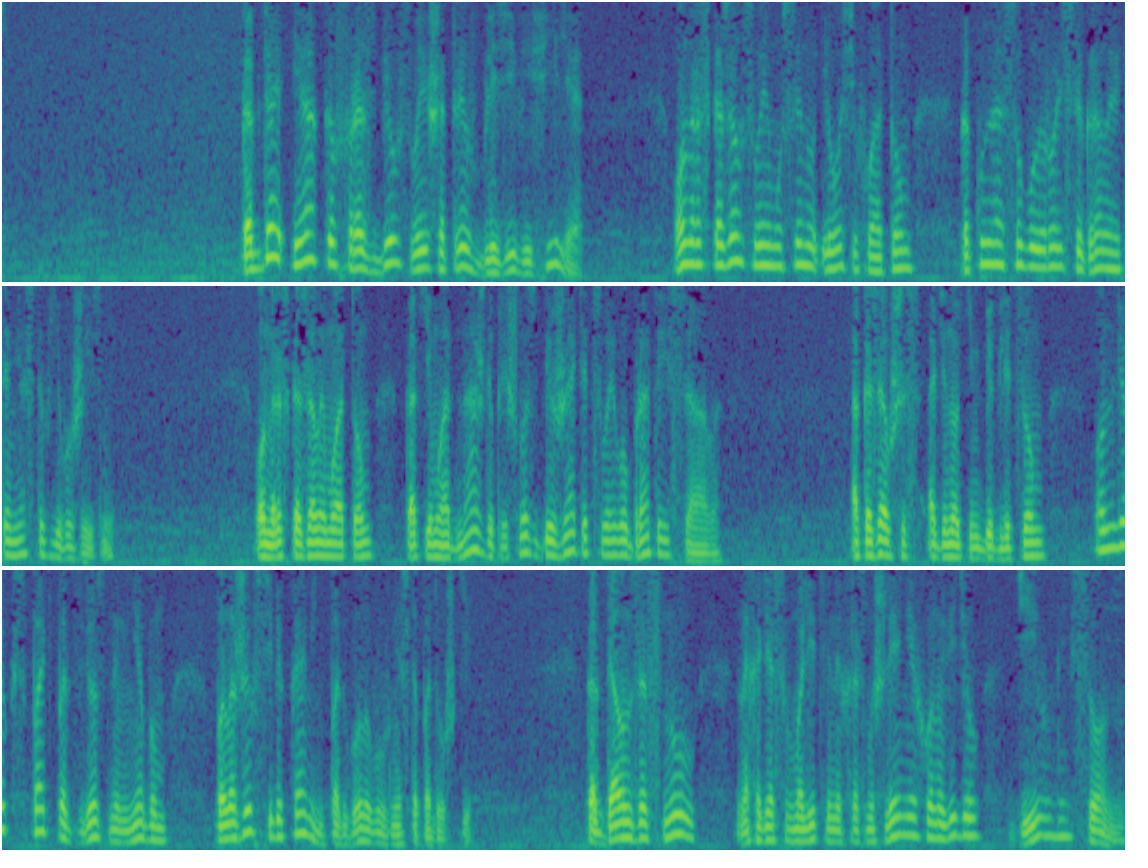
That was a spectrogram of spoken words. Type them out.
Когда Иаков разбил свои шатры вблизи Вифиля, он рассказал своему сыну Иосифу о том, какую особую роль сыграло это место в его жизни. Он рассказал ему о том, как ему однажды пришлось бежать от своего брата Исаава. Оказавшись одиноким беглецом, он лег спать под звездным небом, положив себе камень под голову вместо подушки. Когда он заснул, находясь в молитвенных размышлениях, он увидел дивный сон.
